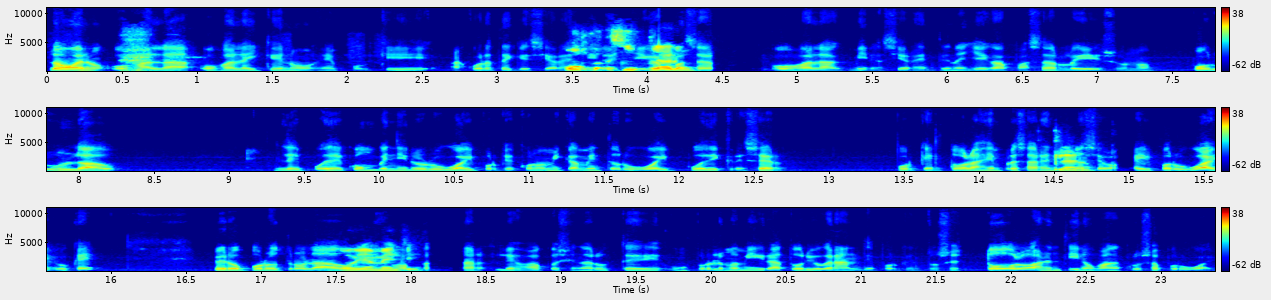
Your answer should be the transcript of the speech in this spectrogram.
no, bueno, ojalá, ojalá y que no, ¿eh? Porque acuérdate que si Argentina Oja- sí, llega claro. a pasar, ojalá, mira, si Argentina llega a pasarle eso, ¿no? Por un lado, le puede convenir a Uruguay porque económicamente Uruguay puede crecer, porque todas las empresas argentinas Claro. se van a ir por Uruguay, ¿ok? Pero por otro lado, Obviamente. Les, va a ocasionar, les va a ocasionar a ustedes un problema migratorio grande, porque entonces todos los argentinos van a cruzar por Uruguay.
